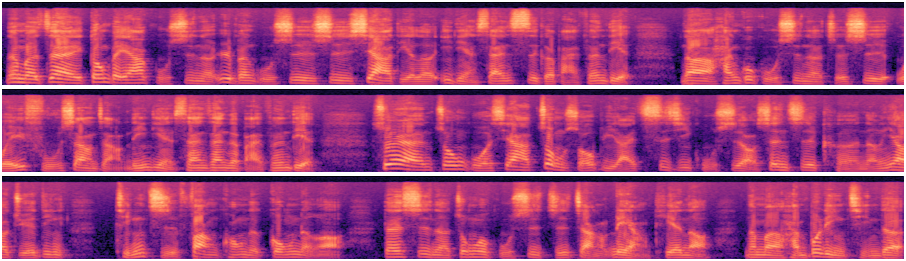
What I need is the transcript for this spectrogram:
那么在东北亚股市呢，日本股市是下跌了一点三四个百分点，那韩国股市呢，则是微幅上涨零点三三个百分点。虽然中国下重手笔来刺激股市哦，甚至可能要决定停止放空的功能哦，但是呢，中国股市只涨两天哦，那么很不领情的，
